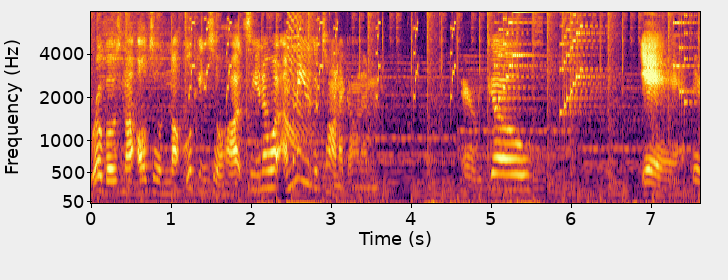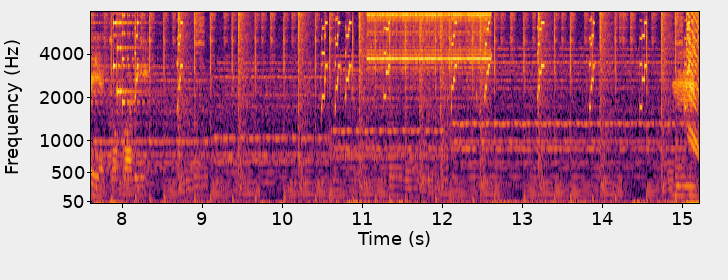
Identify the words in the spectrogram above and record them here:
Robo's not also not looking so hot, so you know what? I'm gonna use a tonic on him. There we go. Yeah, there you go, buddy. Mm.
